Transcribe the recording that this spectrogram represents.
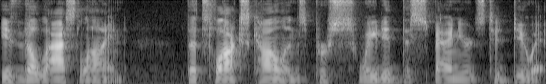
is the last line. The Tlaxcalans persuaded the Spaniards to do it.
